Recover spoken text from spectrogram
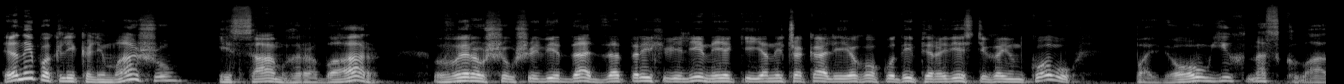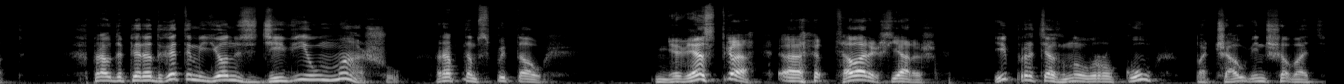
Яны паклікалі машу і сам грабар, выраўшыўшы відаць за тры хвіліны які яны чакалі яго куды перавесці гаюнкову павёў іх на склад. Праўда перад гэтым ён здзівіў машу. Раптам спытаў невестка э, товарыш ярыш? І працягнуў руку пачаў віншаваць.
